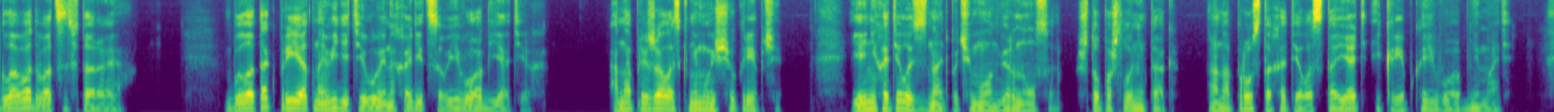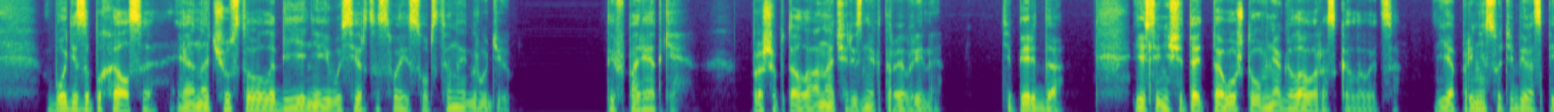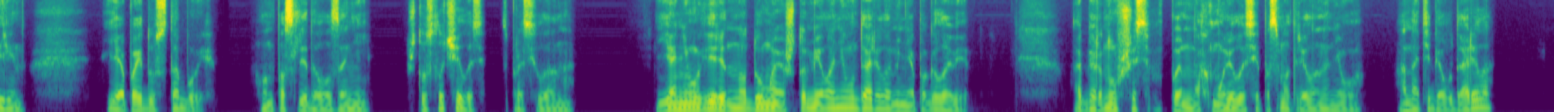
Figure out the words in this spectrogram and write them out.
Глава 22. Было так приятно видеть его и находиться в его объятиях. Она прижалась к нему еще крепче. Ей не хотелось знать, почему он вернулся, что пошло не так. Она просто хотела стоять и крепко его обнимать. Боди запыхался, и она чувствовала биение его сердца своей собственной грудью. «Ты в порядке?» — прошептала она через некоторое время. «Теперь да, если не считать того, что у меня голова раскалывается. Я принесу тебе аспирин. Я пойду с тобой. Он последовал за ней. Что случилось? спросила она. Я не уверен, но думаю, что Мелани ударила меня по голове. Обернувшись, Пен нахмурилась и посмотрела на него. Она тебя ударила?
